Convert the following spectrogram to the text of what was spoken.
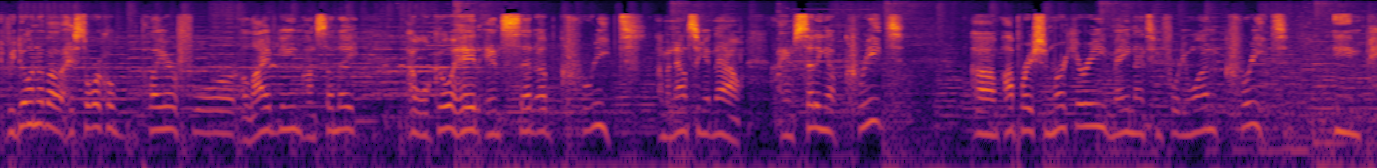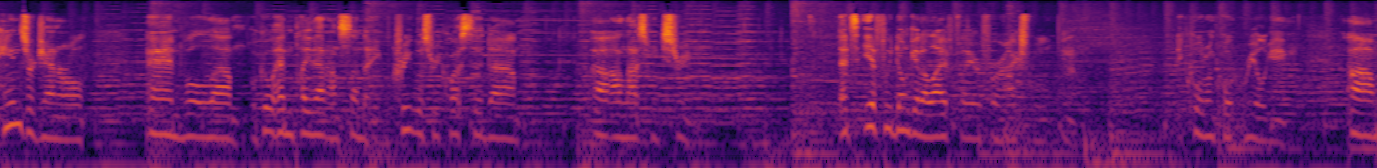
If we don't have a historical player for a live game on Sunday, I will go ahead and set up Crete. I'm announcing it now. I am setting up Crete, um, Operation Mercury, May 1941, Crete in Panzer General, and we'll um, we'll go ahead and play that on Sunday. Crete was requested um, uh, on last week's stream. That's if we don't get a live player for our actual, you know, quote-unquote real game. Um,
